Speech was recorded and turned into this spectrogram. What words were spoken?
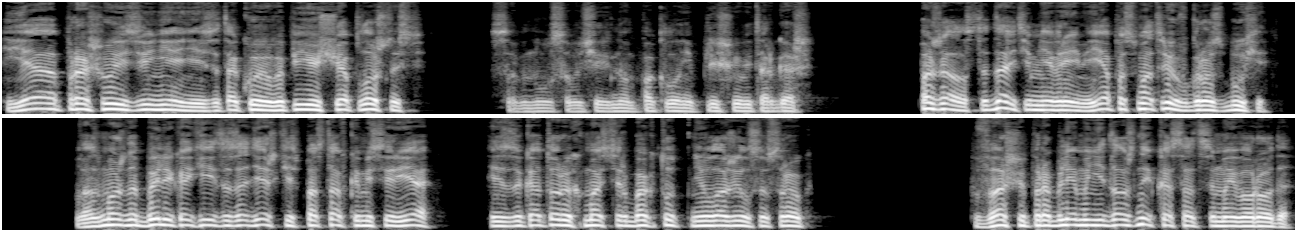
«Я прошу извинений за такую вопиющую оплошность», — согнулся в очередном поклоне плешивый торгаш. «Пожалуйста, дайте мне время, я посмотрю в гроссбухе. Возможно, были какие-то задержки с поставками сырья, из-за которых мастер Бактут не уложился в срок. «Ваши проблемы не должны касаться моего рода»,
